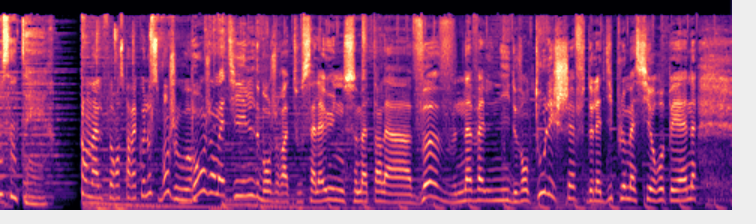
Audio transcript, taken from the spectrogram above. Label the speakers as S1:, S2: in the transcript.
S1: France Inter.
S2: Florence Paracolos, bonjour.
S3: Bonjour Mathilde, bonjour à tous. À la une ce matin, la veuve Navalny devant tous les chefs de la diplomatie européenne.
